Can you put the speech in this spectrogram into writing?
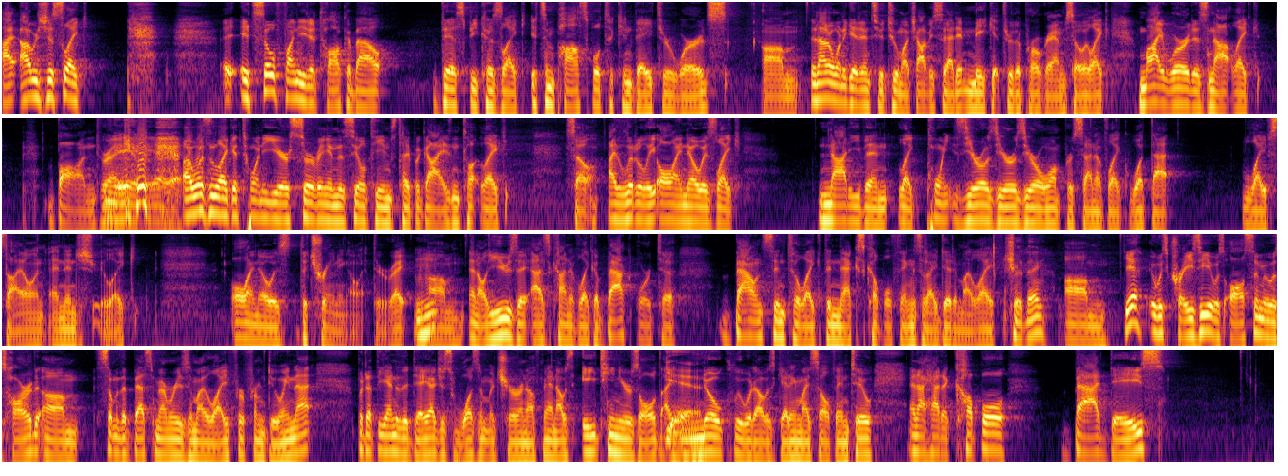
I, I was just like it's so funny to talk about this because like it's impossible to convey through words um, and i don't want to get into too much obviously i didn't make it through the program so like my word is not like bond right Yeah, yeah, yeah. i wasn't like a 20 year serving in the seal teams type of guy and like so i literally all i know is like not even like 0.0001% of like what that lifestyle and, and industry like all I know is the training I went through, right? Mm-hmm. Um, and I'll use it as kind of like a backboard to bounce into like the next couple things that I did in my life. Sure thing. Um, yeah, it was crazy. It was awesome. It was hard. Um, some of the best memories in my life are from doing that. But at the end of the day, I just wasn't mature enough, man. I was 18 years old. I Yeah. had no clue what I was getting myself into. And I had a couple bad days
